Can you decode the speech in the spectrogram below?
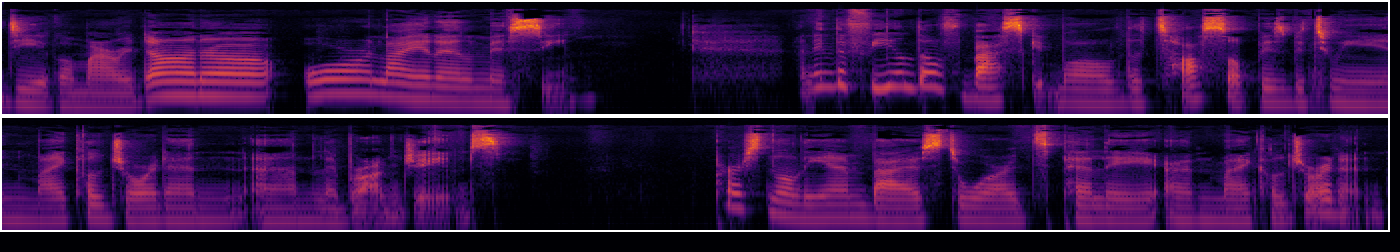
Diego Maradona, or Lionel Messi. And in the field of basketball, the toss up is between Michael Jordan and LeBron James. Personally, I'm biased towards Pele and Michael Jordan.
